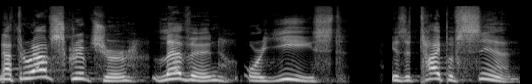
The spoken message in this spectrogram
Now, throughout Scripture, leaven or yeast is a type of sin.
